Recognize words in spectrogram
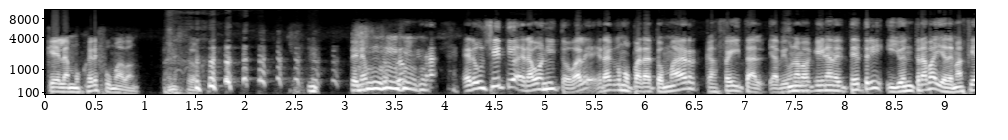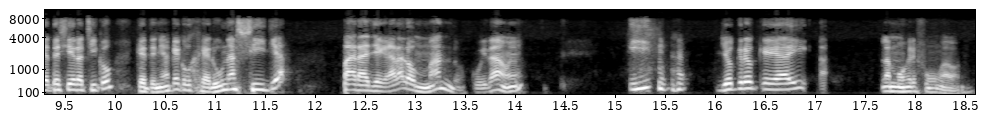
que las mujeres fumaban. este era un sitio, era bonito, ¿vale? Era como para tomar café y tal. Y había una máquina de Tetris y yo entraba y además, fíjate si era chico, que tenía que coger una silla para llegar a los mandos. Cuidado, ¿eh? Y yo creo que ahí las mujeres fumaban.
